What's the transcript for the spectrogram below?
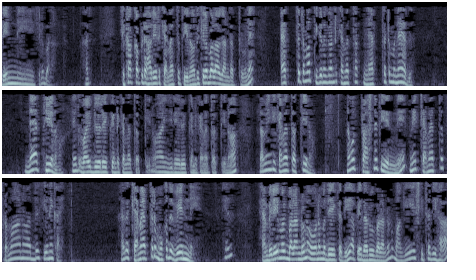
වෙන්නේ කියලා බලන්න. හරි? එකක් අපිට හරියට කැමැත්ත තියනවද කියලා බලා ගන්නත් ඕනේ. ඇත්තටමත් ඉගෙන ගන්න කැමැත්තක් නැත්තටම නෑද? නෑ තියෙනවා. නේද? වෛද්‍යවරයෙක් වෙන්න කැමැත්තක් තියෙනවා, ඉංජිනේරුවෙක් වෙන්න කැමැත්තක් තියෙනවා, ළමයින්ගේ කැමැත්තක් තියෙනවා. නමුත් ප්‍රශ්නේ තියෙන්නේ මේ කැමැත්ත ප්‍රමාණවත්ද කියන එකයි. හරිද? කැමැත්තට මොකද වෙන්නේ? නේද? හැම වෙලෙම අපි බලන්න ඕන ඕනම දෙයකදී අපේ දරුවෝ බලන්න ඕන මගේ සිත දිහා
